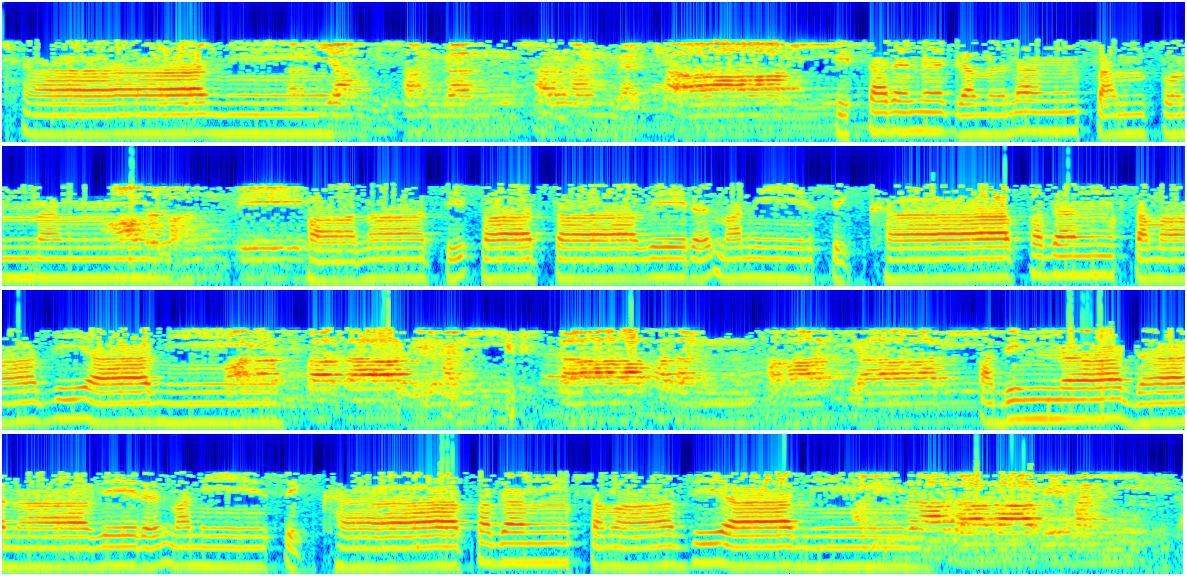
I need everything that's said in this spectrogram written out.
ගච්ඡාමි. සංඝං සරණං ගච්ඡාමි. තිසරණ ගමනං සම්පුන්නං ආරභන්තේ පානාති පාතා වේරමණී සික්ඛාපදං සමාදියාමි। ආනාතිපාතා විරමණී සික්ඛාපදං සමාදියාමි। අදින්නා දාන වේරමණී සික්ඛාපදං සමාදියාමි අනින්නාදානා විරමණී සික්ඛාපදං සමාදියාමි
